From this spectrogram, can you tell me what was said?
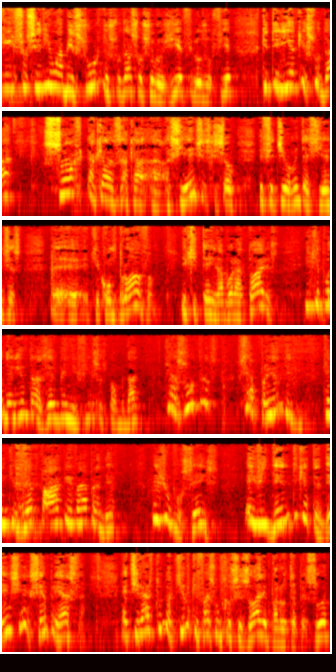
Isso seria um absurdo estudar sociologia, filosofia, que teria que estudar só aquelas, aquelas as ciências que são efetivamente as ciências eh, que comprovam e que têm laboratórios e que poderiam trazer benefícios para a humanidade, que as outras se aprendem, quem quiser paga e vai aprender. Vejam vocês É evidente que a tendência é sempre essa. É tirar tudo aquilo que faz com que vocês olhem para outra pessoa,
